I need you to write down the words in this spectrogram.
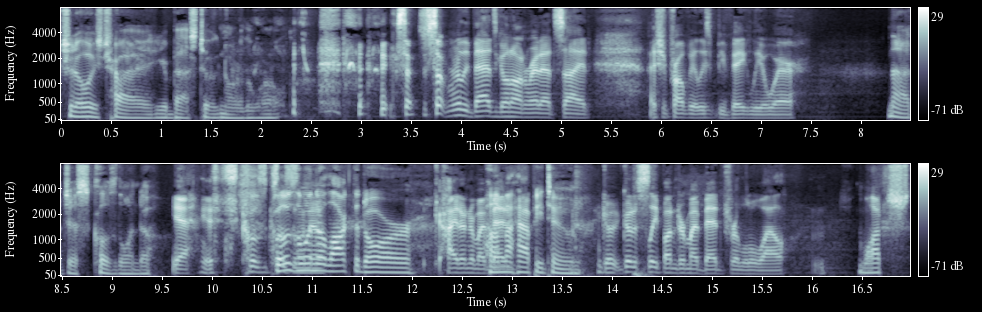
Should always try your best to ignore the world. Except something really bad's going on right outside, I should probably at least be vaguely aware. no, just close the window. Yeah, yeah, just close, Close, the window, lock the door, hide under my bed, a happy tune. go go to sleep under my bed for a little while. Watch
